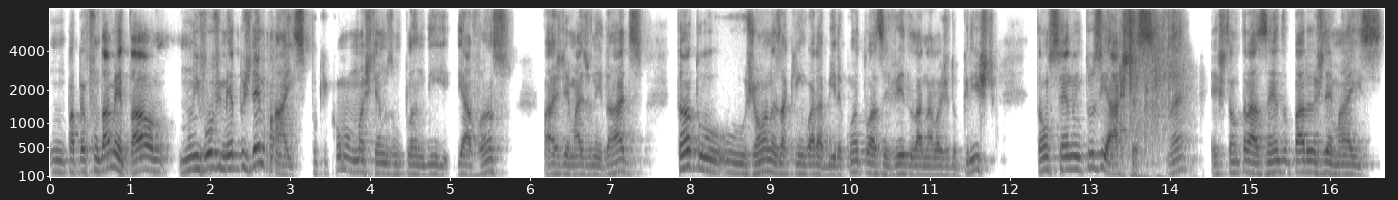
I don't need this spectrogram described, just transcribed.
um, papel fundamental no envolvimento dos demais, porque como nós temos um plano de, de avanço para as demais unidades, tanto o Jonas aqui em Guarabira, quanto o Azevedo lá na Loja do Cristo, estão sendo entusiastas, né? Eles estão trazendo para os demais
